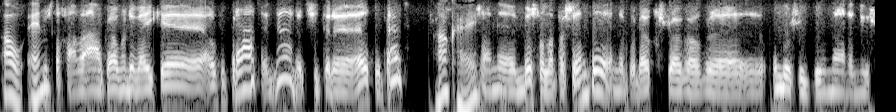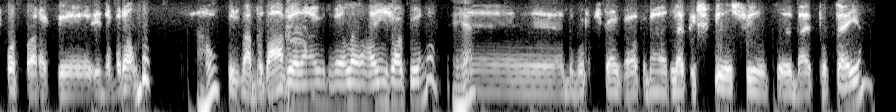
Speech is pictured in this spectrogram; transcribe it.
Oh, en? Dus daar gaan we aankomende weken eh, over praten. Nou, dat ziet er eh, heel goed uit. Oké. Er zijn eh, best wel patiënten en er wordt ook gesproken over eh, onderzoek doen naar een nieuw sportpark eh, in de Branden. Oh, Dus waar Batavia dan eventueel eh, heen zou kunnen. Ja. Eh, er wordt gesproken over een Athletic Skills Field eh, bij het Porteum.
